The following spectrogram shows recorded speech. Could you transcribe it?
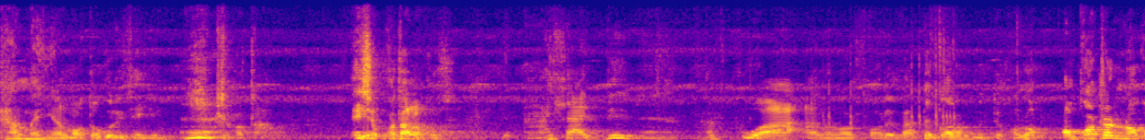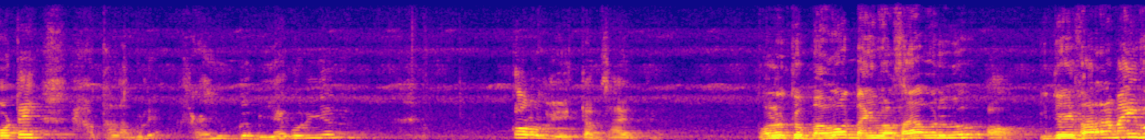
আর মাইয়ার মতো করে থাকি ই কথা এইসব কথা না করছে আই সাইড দি আর ফুয়া আনানোর পরে যাতে গরম মধ্যে হলো অঘটন নঘটে হাতালা বলে আইকে বিয়ে করি জানো করলি ইতাম সাইড বলে তো ভগবত মাইব সাহা করব কিন্তু এই ফারা মাইব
